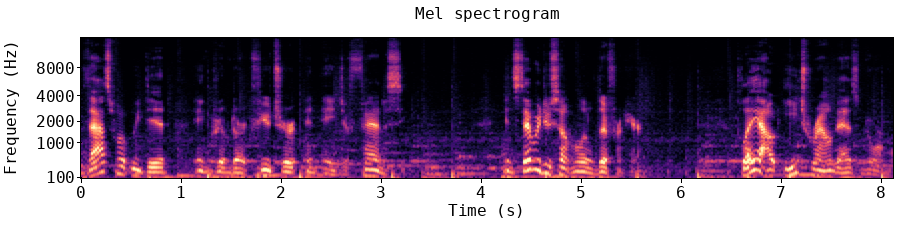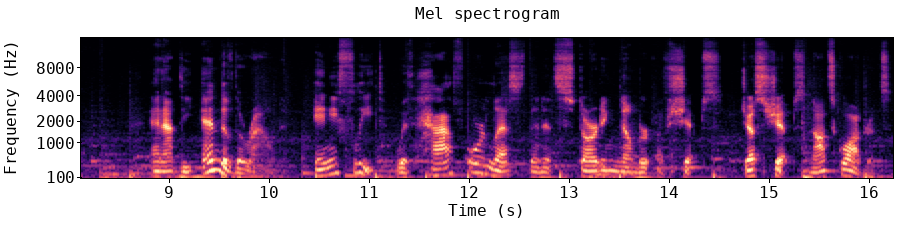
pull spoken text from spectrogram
That's what we did in Grimdark Future and Age of Fantasy. Instead, we do something a little different here. Play out each round as normal, and at the end of the round, any fleet with half or less than its starting number of ships, just ships, not squadrons,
